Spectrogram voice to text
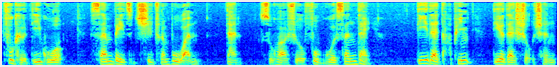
富可敌国，三辈子吃穿不完。但俗话说，富不过三代：第一代打拼，第二代守成，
